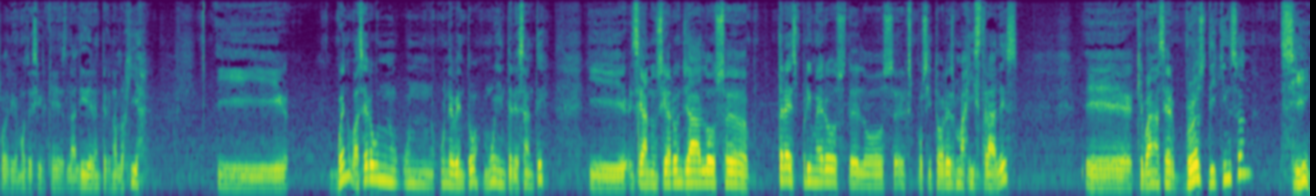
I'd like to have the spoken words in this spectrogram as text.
podríamos decir que es la líder en tecnología. Y bueno, va a ser un, un, evento muy interesante y se anunciaron ya los uh, tres primeros de los expositores magistrales eh, que van a ser Bruce Dickinson, sí,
